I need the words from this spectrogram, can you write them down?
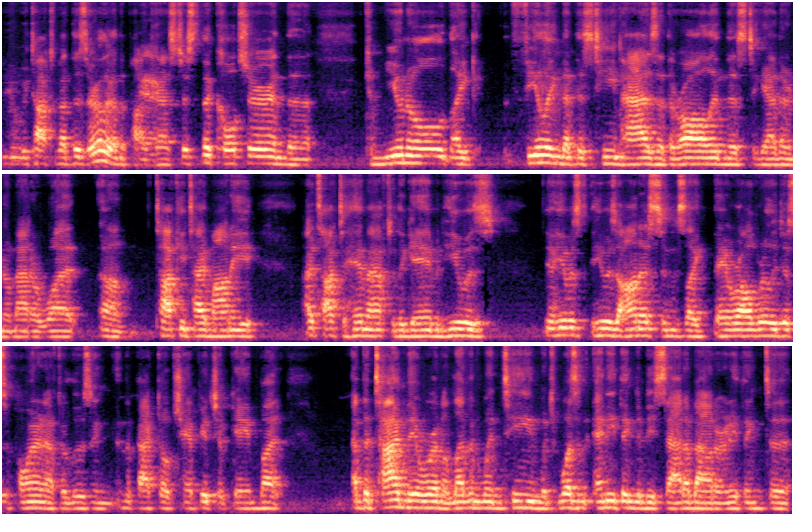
you know, we talked about this earlier on the podcast, yeah. just the culture and the communal like feeling that this team has that they're all in this together no matter what. Um, Taki Taimani, I talked to him after the game and he was, you know, he was he was honest and it's like they were all really disappointed after losing in the Pac-12 championship game, but at the time they were an 11 win team, which wasn't anything to be sad about or anything to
